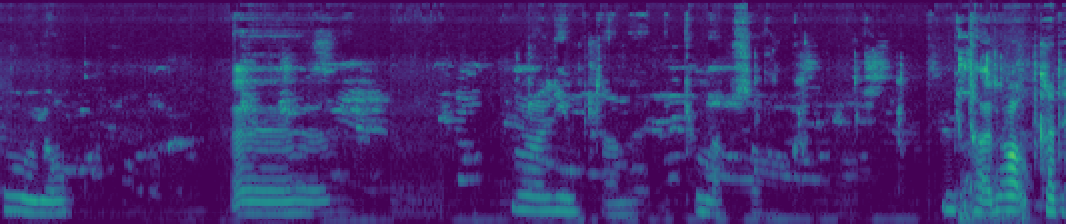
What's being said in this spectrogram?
şu yok. Ee, alayım bir tane. Kim yapsak? Bir tane al hadi.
